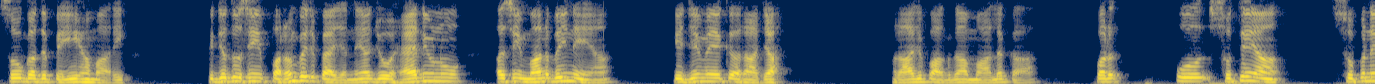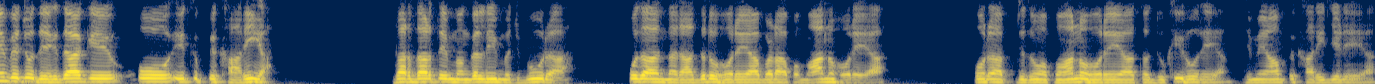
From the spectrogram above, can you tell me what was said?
ਸੋ ਗਦ ਪਈ ਹਮਾਰੀ। ਕਿ ਜਦੋਂ ਅਸੀਂ ਭਰਮ ਵਿੱਚ ਪੈ ਜੰਨੇ ਆ ਜੋ ਹੈ ਨਹੀਂ ਉਹਨੂੰ, ਅਸੀਂ ਮੰਨ ਬੈਨੇ ਆ ਕਿ ਜਿਵੇਂ ਇੱਕ ਰਾਜਾ ਰਾਜ ਭਾਗ ਦਾ ਮਾਲਕ ਆ, ਪਰ ਉਹ ਸੁਤਿਆਂ ਸੁਪਨੇ ਵਿੱਚ ਉਹ ਦੇਖਦਾ ਕਿ ਉਹ ਇੱਕ ਭਿਖਾਰੀ ਆ। ਦਰ ਦਰ ਤੇ ਮੰਗਲ ਲਈ ਮਜਬੂਰ ਆ। ਉਹਦਾ ਨਰਾਦਰ ਹੋ ਰਿਹਾ ਬੜਾ ਅਪਮਾਨ ਹੋ ਰਿਹਾ। ਔਰ ਆਪ- ਜਦੋਂ ਅਪਮਾਨ ਹੋ ਰਿਹਾ ਤਾਂ ਦੁਖੀ ਹੋ ਰਿਹਾ ਜਿਵੇਂ ਆਮ ਭਿਖਾਰੀ ਜਿਹੜੇ ਆ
